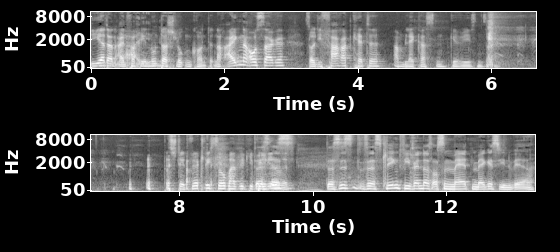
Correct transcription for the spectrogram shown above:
die er dann einfach hinunterschlucken konnte. Nach eigener Aussage soll die Fahrradkette am leckersten gewesen sein. Das steht wirklich so bei das, Wikipedia ist, das, ist, das klingt wie wenn das aus dem Mad Magazine wäre.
